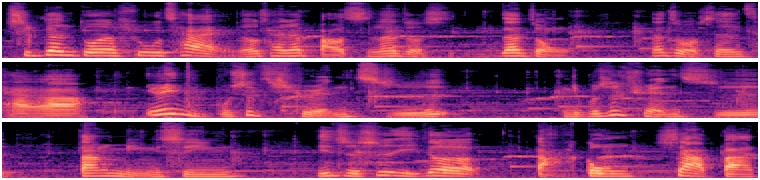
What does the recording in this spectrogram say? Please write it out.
吃更多的蔬菜，然后才能保持那种那种那种身材啊，因为你不是全职。你不是全职当明星，你只是一个打工下班，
